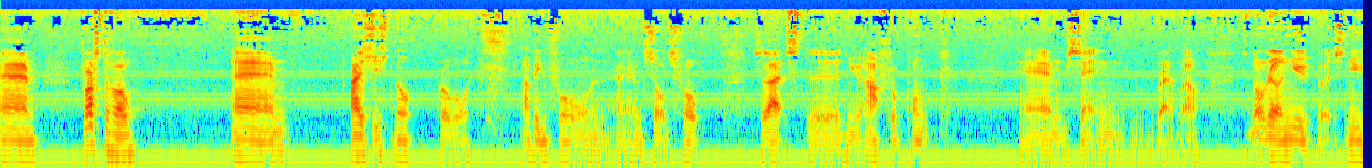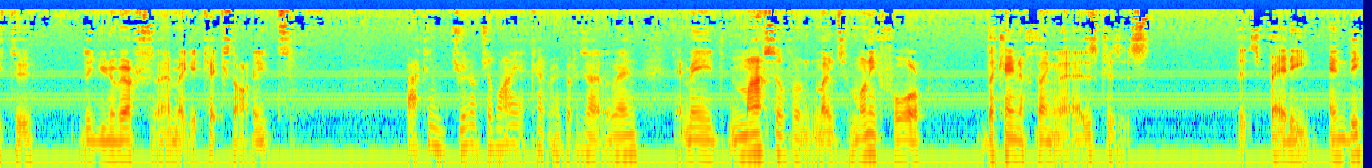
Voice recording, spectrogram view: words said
Um, first of all, um, as you know, probably, I've been following um, Swordsfall. So that's the new Afro punk um, setting. Well, it's not really new, but it's new to the universe. Um, it get kickstarted back in June or July. I can't remember exactly when. It made massive amounts of money for the kind of thing that it is because it's it's very indie.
